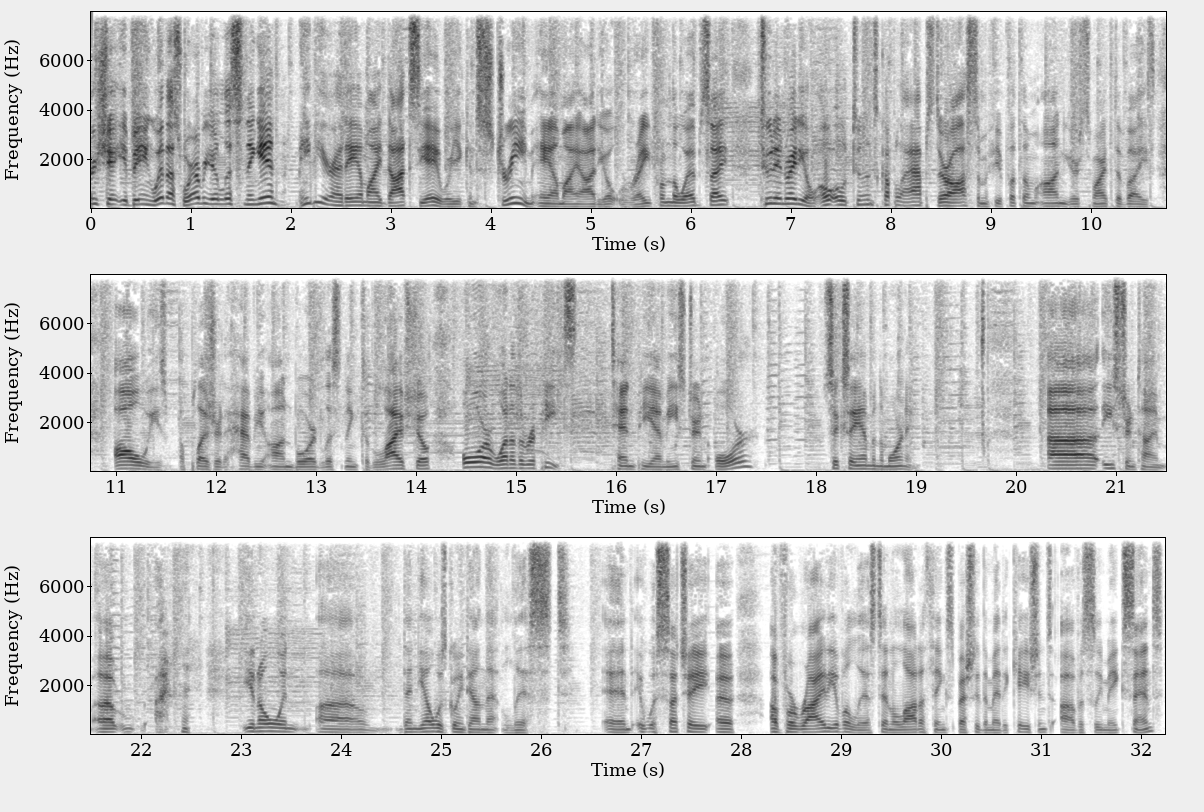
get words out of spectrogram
Appreciate you being with us wherever you're listening in. Maybe you're at AMI.ca where you can stream AMI audio right from the website. Tune in radio, OO Tunes, couple of apps. They're awesome if you put them on your smart device. Always a pleasure to have you on board listening to the live show or one of the repeats, 10 p.m. Eastern or 6 a.m. in the morning. Uh, Eastern time. Uh, you know, when uh, Danielle was going down that list and it was such a, a, a variety of a list and a lot of things, especially the medications, obviously make sense.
